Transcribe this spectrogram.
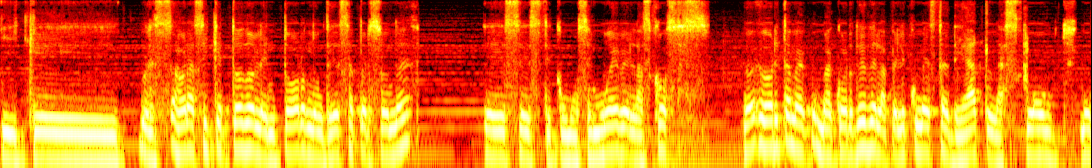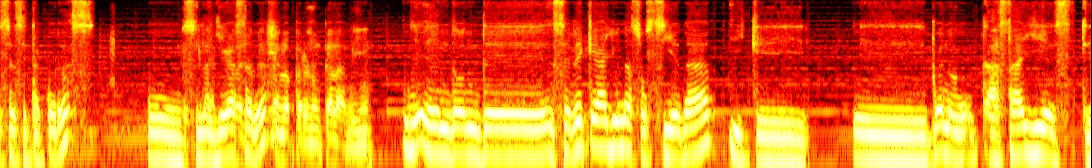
y que pues ahora sí que todo el entorno de esa persona es este como se mueven las cosas. Ahorita me, acordé de la película esta de Atlas Cloud, no sé si te acuerdas o si la llegaste a ver. Pero nunca la vi. En donde se ve que hay una sociedad y que eh, bueno, hasta hay este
